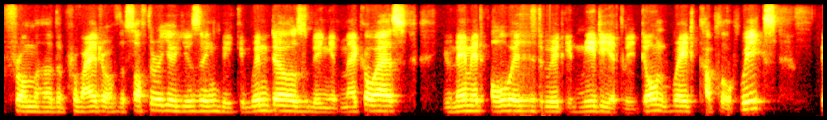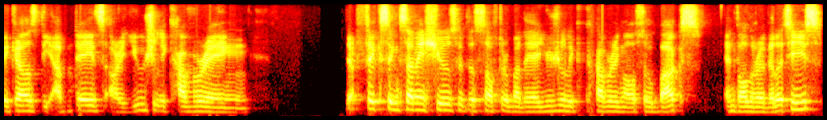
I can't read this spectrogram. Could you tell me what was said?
from uh, the provider of the software you're using, be it Windows, being it Mac OS, you name it, always do it immediately. Don't wait a couple of weeks because the updates are usually covering, they're fixing some issues with the software, but they're usually covering also bugs and vulnerabilities.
